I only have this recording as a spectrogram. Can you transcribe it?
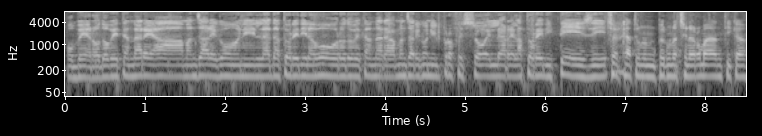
ovvero dovete andare a mangiare con il datore di lavoro, dovete andare a mangiare con il professore, il relatore di tesi, Cercate un- per una cena romantica.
